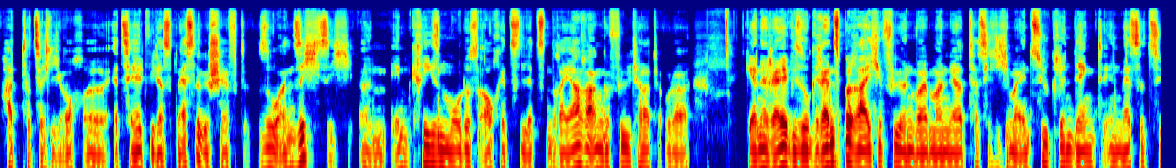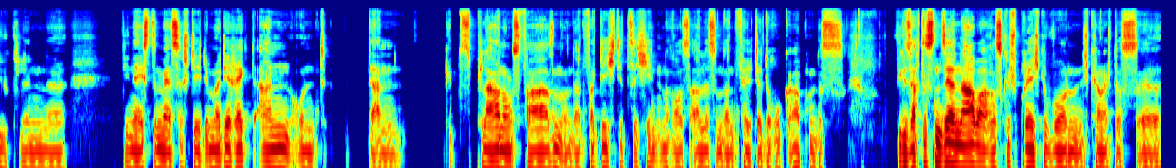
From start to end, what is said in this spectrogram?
hat tatsächlich auch äh, erzählt, wie das Messegeschäft so an sich sich ähm, im Krisenmodus auch jetzt die letzten drei Jahre angefühlt hat oder generell wie so Grenzbereiche führen, weil man ja tatsächlich immer in Zyklen denkt, in Messezyklen. Äh, die nächste Messe steht immer direkt an und dann gibt es Planungsphasen und dann verdichtet sich hinten raus alles und dann fällt der Druck ab und das wie gesagt, ist ein sehr nahbares Gespräch geworden und ich kann euch das äh,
